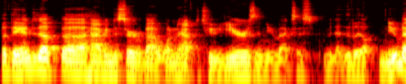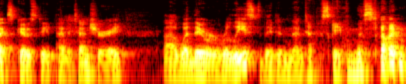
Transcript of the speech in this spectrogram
but they ended up uh, having to serve about one and a half to two years in New Mexico, New Mexico State Penitentiary. Uh, when they were released, they didn't end up escaping this time.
